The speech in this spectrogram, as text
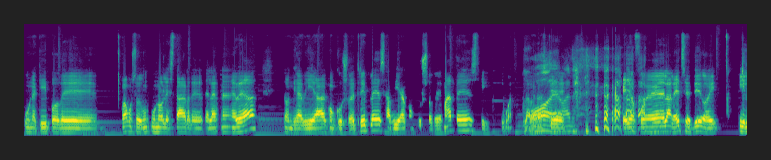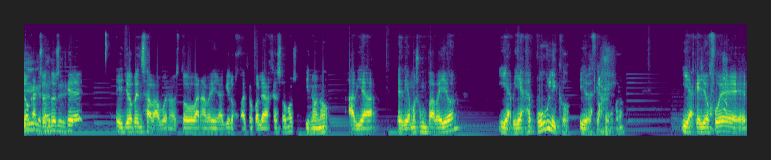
un equipo de, vamos, un All-Star de, la NBA, donde había concurso de triples, había concurso de mates y, bueno, la verdad es que aquello fue la leche, tío. Y, y lo cachondo es que yo pensaba, bueno, esto van a venir aquí los cuatro colegas que somos, y no, no, había, pedíamos un pabellón y había público. Y yo decía, bueno, y aquello fue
